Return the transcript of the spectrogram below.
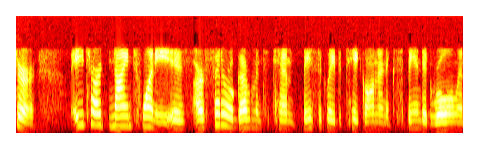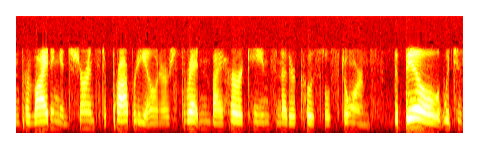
Sure. H.R. 920 is our federal government's attempt basically to take on an expanded role in providing insurance to property owners threatened by hurricanes and other coastal storms. The bill, which is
